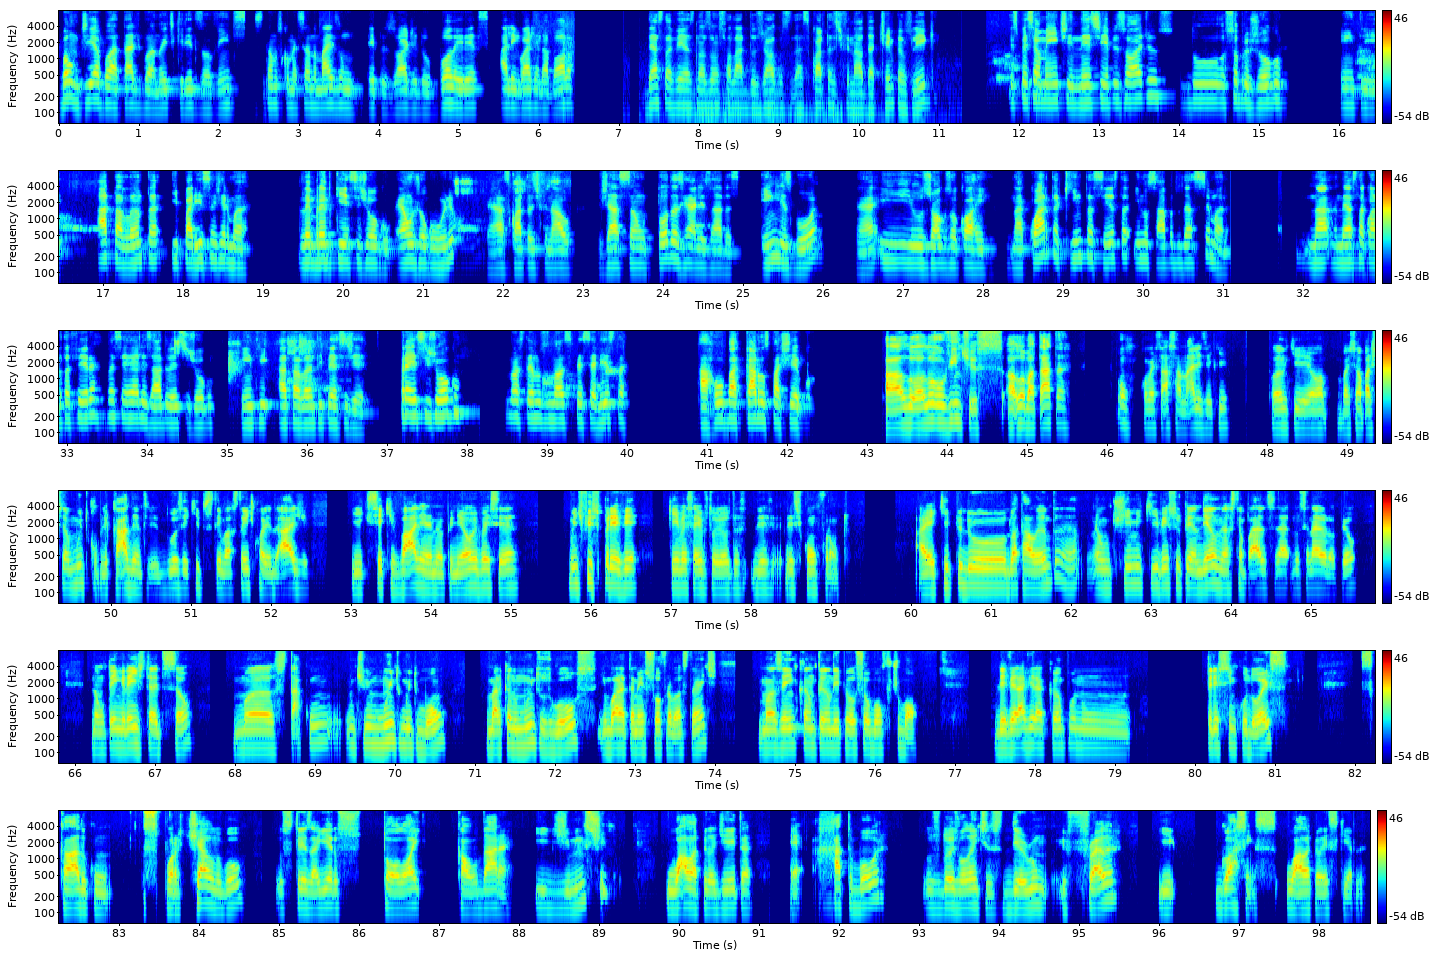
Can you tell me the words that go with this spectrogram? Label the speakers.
Speaker 1: Bom dia, boa tarde, boa noite, queridos ouvintes. Estamos começando mais um episódio do Boleirês, a linguagem da bola.
Speaker 2: Desta vez nós vamos falar dos jogos das quartas de final da Champions League.
Speaker 1: Especialmente neste episódio do, sobre o jogo entre Atalanta e Paris Saint-Germain. Lembrando que esse jogo é um jogo único, né? as quartas de final já são todas realizadas em Lisboa, né? e os jogos ocorrem na quarta, quinta, sexta e no sábado dessa semana. Na, nesta quarta-feira vai ser realizado esse jogo entre Atalanta e PSG. Para esse jogo, nós temos o nosso especialista, arroba Carlos Pacheco.
Speaker 3: Alô, alô, ouvintes. Alô, Batata. Bom, começar essa análise aqui, falando que é uma, vai ser uma partida muito complicada entre duas equipes que têm bastante qualidade e que se equivalem, na minha opinião, e vai ser muito difícil prever quem vai sair vitorioso desse, desse, desse confronto. A equipe do, do Atalanta né, é um time que vem surpreendendo nessa temporada no cenário europeu. Não tem grande tradição, mas está com um time muito, muito bom, marcando muitos gols, embora também sofra bastante, mas vem encantando aí pelo seu bom futebol. Deverá vir a campo num 3-5-2, escalado com Sportello no gol, os três zagueiros Tolói, Caldara e Dminski. O ala pela direita é Hatboer. Os dois volantes, Derum e Freller. E Gossens, o ala pela esquerda.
